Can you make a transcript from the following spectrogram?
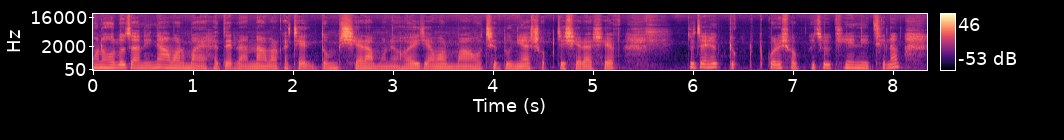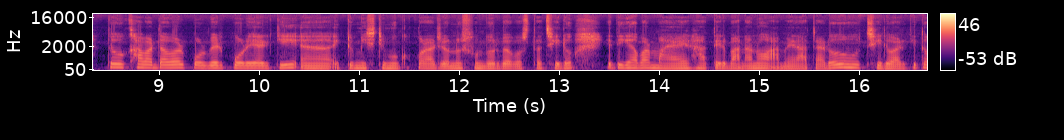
মনে হলো জানি না, আমার মায়ের হাতের রান্না আমার কাছে একদম সেরা মনে হয় যে আমার মা হচ্ছে দুনিয়ার সবচেয়ে সেরা শেফ। তো যাই হোক টুকটুক করে সব কিছু খেয়ে নিচ্ছিলাম। তো খাবার দাবার পর্বের পরে আর কি একটু মিষ্টিমুখ করার জন্য সুন্দর ব্যবস্থা ছিল। এদিকে আবার মায়ের হাতের বানানো আমের আচারও ছিল আর কি। তো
